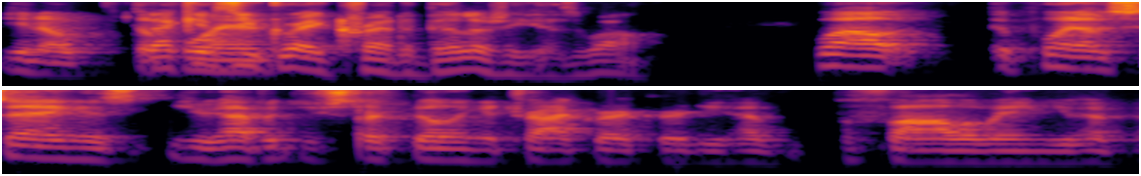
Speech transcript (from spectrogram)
you know that point, gives you great credibility as well well the point i'm saying is you have it you start building a track record you have a following you have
